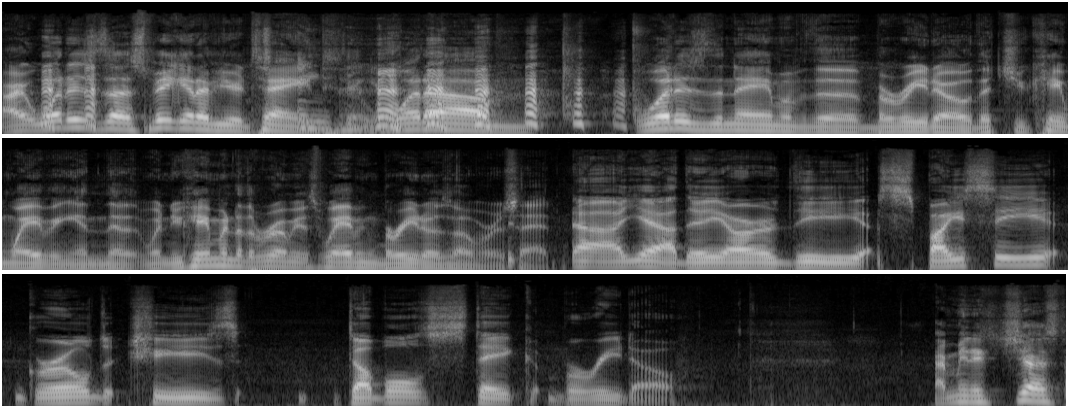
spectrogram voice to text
All right, what is uh, speaking of your taint? what um, what is the name of the burrito that you came waving in the when you came into the room? He was waving burritos over his head. Uh, yeah, they are the spicy grilled cheese double steak burrito. I mean, it's just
